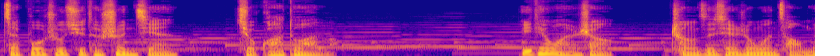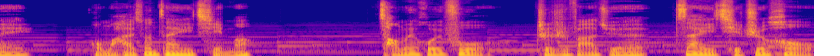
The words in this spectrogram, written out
在拨出去的瞬间就挂断了。一天晚上，橙子先生问草莓：“我们还算在一起吗？”草莓回复：“只是发觉在一起之后。”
